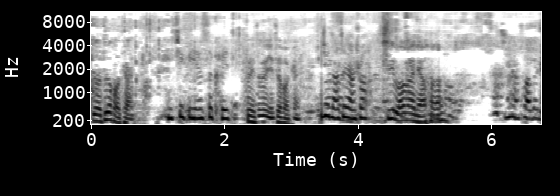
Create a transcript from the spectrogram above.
这个这个好看。你这个颜色可以的。对，这个颜色好看。你就拿这两双。谢谢老板娘。我经常刷到你。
